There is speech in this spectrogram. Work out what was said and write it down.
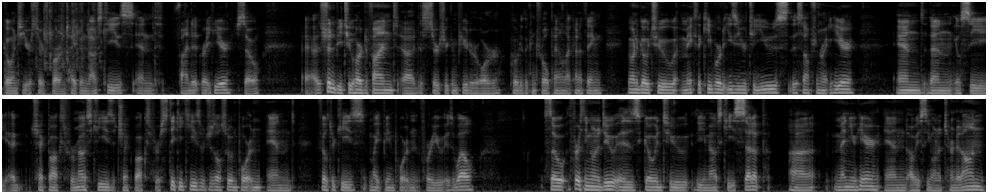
go into your search bar and type in mouse keys and find it right here. So uh, it shouldn't be too hard to find. Uh, just search your computer or go to the control panel, that kind of thing. You want to go to make the keyboard easier to use, this option right here, and then you'll see a checkbox for mouse keys, a checkbox for sticky keys, which is also important, and filter keys might be important for you as well. So the first thing you want to do is go into the mouse keys setup uh, menu here and obviously you want to turn it on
